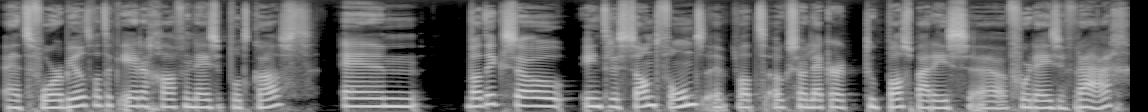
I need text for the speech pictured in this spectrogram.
Het voorbeeld wat ik eerder gaf in deze podcast. En wat ik zo interessant vond, eh, wat ook zo lekker toepasbaar is uh, voor deze vraag.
